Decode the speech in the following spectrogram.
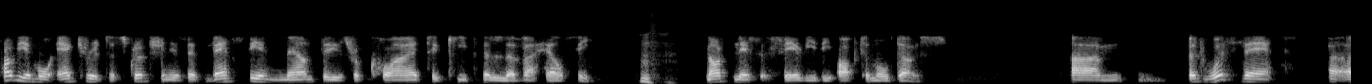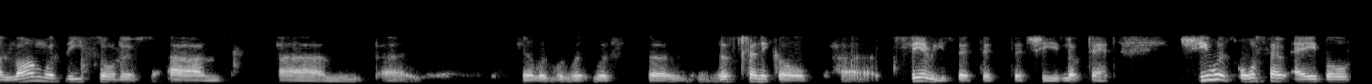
probably a more accurate description is that that's the amount that is required to keep the liver healthy, hmm. not necessarily the optimal dose. Um, but with that, uh, along with these sort of um, um, uh, you know, with, with, with uh, this clinical uh, theories that, that, that she looked at, she was also able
